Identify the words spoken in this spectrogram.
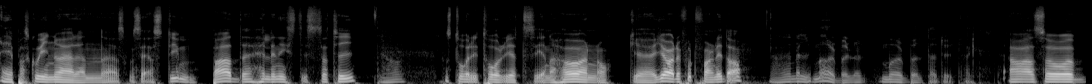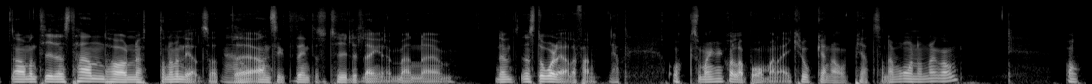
Eh, Pasquino är en, eh, ska man säga, stympad hellenistisk staty Ja. som står i torgets ena hörn och eh, gör det fortfarande idag. ja, den är väldigt mörbultad, mörbultad ut faktiskt. Ja, alltså, ja men tidens tand har nött honom en del så att Ja. ansiktet är inte så tydligt längre men den, den står där i alla fall. Ja. Och som man kan kolla på om man är i krokarna av Piazza Navona någon gång. Och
